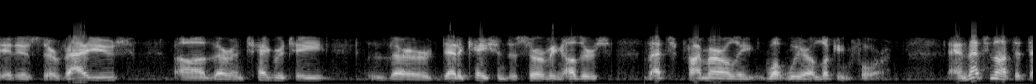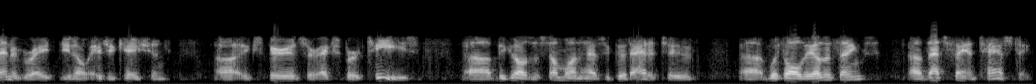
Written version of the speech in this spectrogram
It is their values, uh, their integrity, their dedication to serving others. That's primarily what we are looking for. And that's not to denigrate, you know, education, uh, experience, or expertise, uh, because if someone has a good attitude uh, with all the other things, uh, that's fantastic.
